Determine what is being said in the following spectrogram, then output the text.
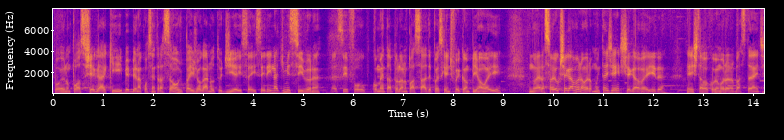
pô, eu não posso chegar aqui e beber na concentração para ir jogar no outro dia, isso aí seria inadmissível, né? Se for comentar pelo ano passado, depois que a gente foi campeão aí, não era só eu que chegava, não, era muita gente que chegava aí, né? A gente estava comemorando bastante.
